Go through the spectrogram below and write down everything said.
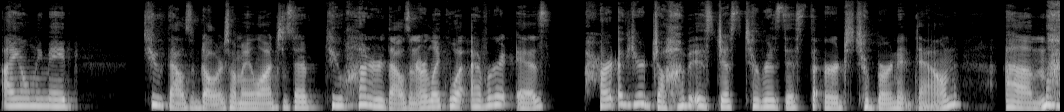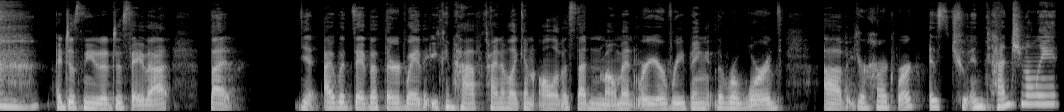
I only made $2,000 on my launch instead of 200,000 or like whatever it is. Part of your job is just to resist the urge to burn it down. Um, I just needed to say that. But yeah, I would say the third way that you can have kind of like an all of a sudden moment where you're reaping the rewards of your hard work is to intentionally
